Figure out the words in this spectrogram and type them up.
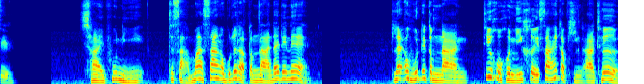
สิ ชายผู้นี้จะสามารถสร้างอาวุธระดับตำนานได้แน่ๆและอาวุธในตำนานที่คนคนนี้เคยสร้างให้กับคิงอาเธอร์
